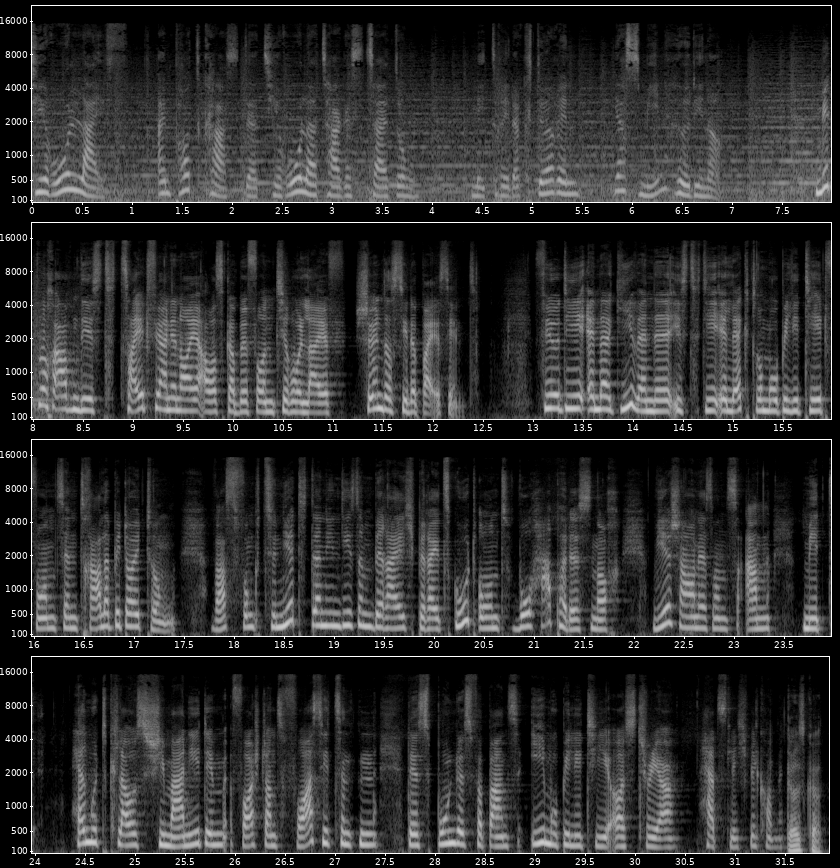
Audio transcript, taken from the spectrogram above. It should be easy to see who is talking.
Speaker 1: Tirol Live, ein Podcast der Tiroler Tageszeitung mit Redakteurin Jasmin Hürdiner.
Speaker 2: Mittwochabend ist Zeit für eine neue Ausgabe von Tirol Live. Schön, dass Sie dabei sind. Für die Energiewende ist die Elektromobilität von zentraler Bedeutung. Was funktioniert denn in diesem Bereich bereits gut und wo hapert es noch? Wir schauen es uns an mit Helmut Klaus Schimani, dem Vorstandsvorsitzenden des Bundesverbands E-Mobility Austria. Herzlich willkommen.
Speaker 3: Grüß Gott.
